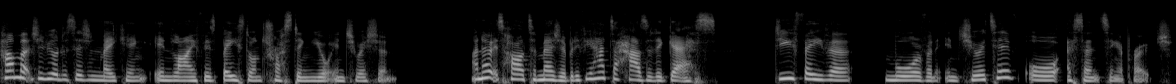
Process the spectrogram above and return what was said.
How much of your decision making in life is based on trusting your intuition? I know it's hard to measure, but if you had to hazard a guess, do you favour more of an intuitive or a sensing approach.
